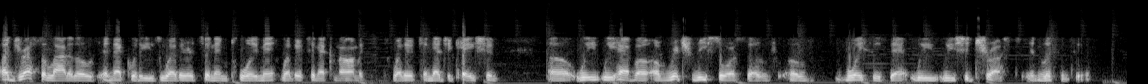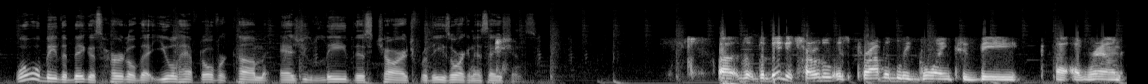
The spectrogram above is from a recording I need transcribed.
address a lot of those inequities, whether it's in employment, whether it's in economics, whether it's in education. Uh, we, we have a, a rich resource of, of voices that we, we should trust and listen to. What will be the biggest hurdle that you'll have to overcome as you lead this charge for these organizations? Uh, the, the, biggest hurdle is probably going to be uh, around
